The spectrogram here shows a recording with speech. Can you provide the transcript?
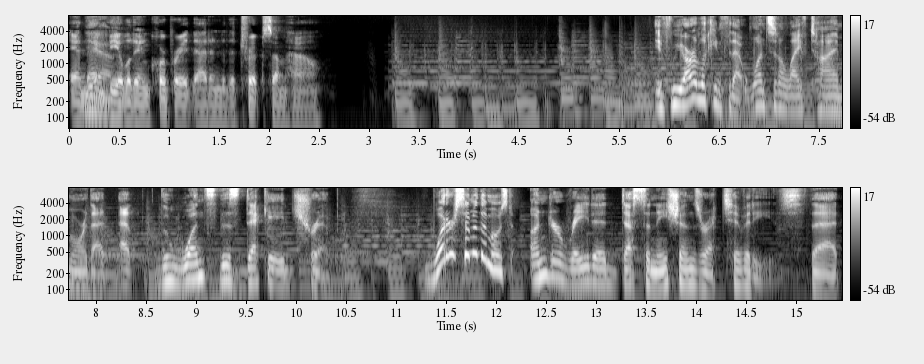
and then Yeah. be able to incorporate that into the trip somehow. if we are looking for that once in a lifetime or that at the once this decade trip, what are some of the most underrated destinations or activities that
